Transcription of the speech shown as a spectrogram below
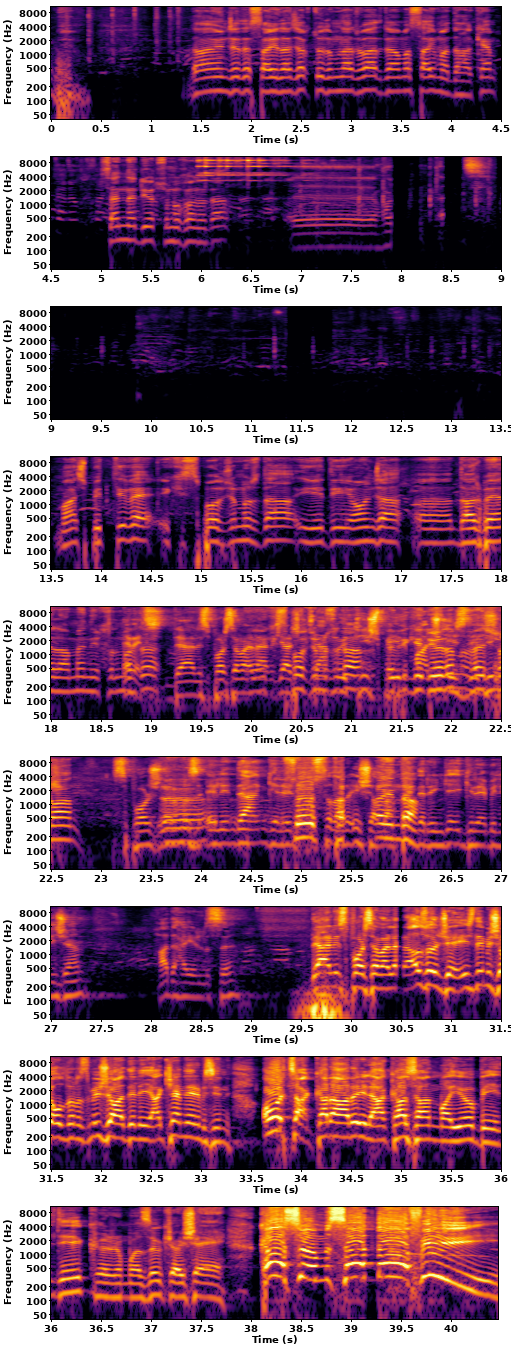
daha önce de sayılacak durumlar vardı ama saymadı hakem. Sen ne diyorsun bu konuda? Ee, Maç bitti ve iki sporcumuz da yediği onca e, darbeye rağmen yıkılmadı. Evet değerli spor severler İki gerçekten sporcumuzu da müthiş bir tebrik maç ediyorum izledik. ve şu an Sporcularımız e, elinden geleni söz yaptılar. İnşallah ben de ringe girebileceğim. Hadi hayırlısı. Değerli spor severler az önce izlemiş olduğunuz mücadeleyi hakemlerimizin ortak kararıyla kazanmayı bildi kırmızı köşe. Kasım Saddafi.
